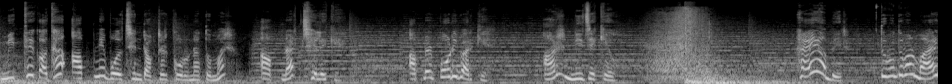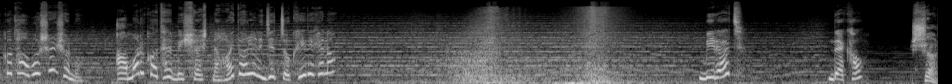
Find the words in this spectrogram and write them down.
মিথ্যে কথা আপনি বলছেন ডক্টর করুণা তোমার? আপনার ছেলেকে আপনার পরিবারকে আর নিজেকেও। হ্যাঁ আবির তুমি তোমার মায়ের কথা অবশ্যই শোনো। আমার কথায় বিশ্বাস না হয় তাহলে নিজের চোখেই দেখে নাও। বিরাজ, দেখাও। স্যার।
